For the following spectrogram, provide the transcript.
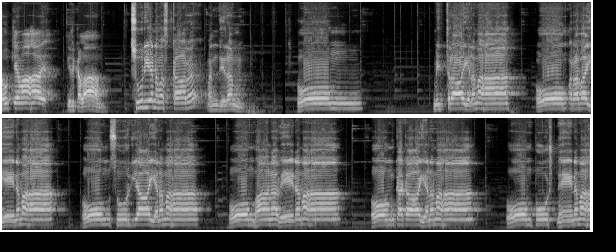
சௌக்கியமாக இருக்கலாம். சூரிய நமஸ்கார மந்திரம். ஓம் மித்ராய நமஹா. ஓம் ரவ ஏ நமஹா. ओम सूर्याय नमः। ओम भानवे नमः। ओम ककाय नमः। ओम पूष्णे नमः।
